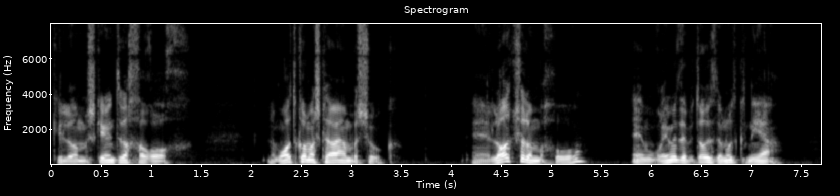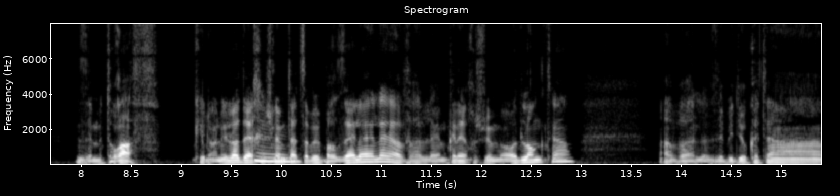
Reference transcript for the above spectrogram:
כאילו המשקיעים לטווח ארוך, למרות כל מה שקרה היום בשוק, לא רק שלא מכרו, הם רואים את זה בתור הזדמנות קנייה. זה מטורף. כאילו, אני לא יודע איך יש להם את mm. העצבי ברזל האלה, אבל הם כנראה חושבים מאוד לונג טרם. אבל זה בדיוק אתה...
